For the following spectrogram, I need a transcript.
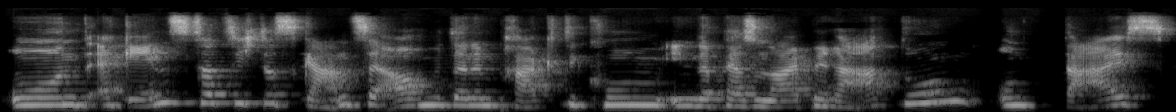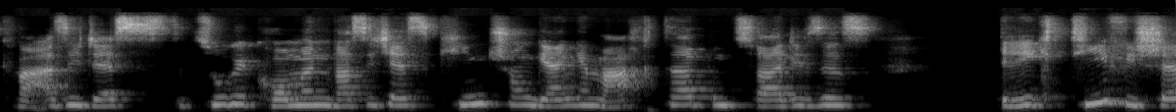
Und ergänzt hat sich das Ganze auch mit einem Praktikum in der Personalberatung. Und da ist quasi das dazugekommen, was ich als Kind schon gern gemacht habe, und zwar dieses Detektivische.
